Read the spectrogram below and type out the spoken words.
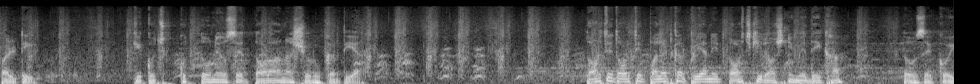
पलटी कि कुछ कुत्तों ने उसे दौड़ाना शुरू कर दिया। दौड़ते दौड़ते पलटकर प्रिया ने टॉर्च की रोशनी में देखा तो उसे कोई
